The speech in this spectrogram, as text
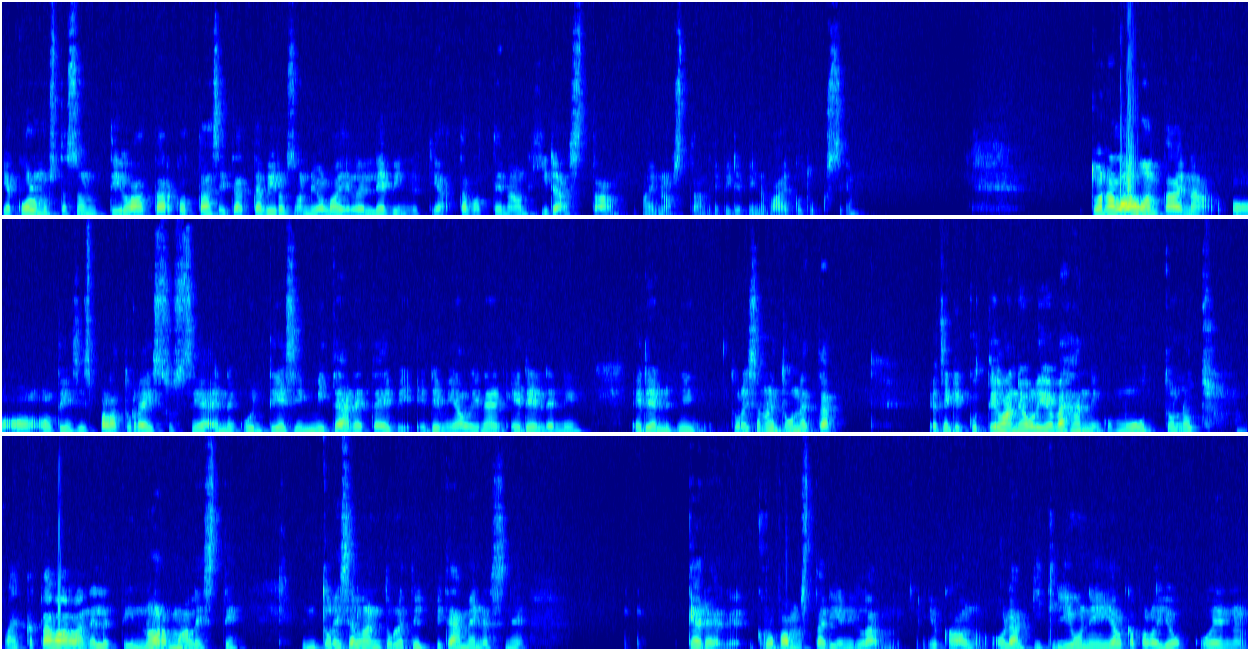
Ja kolmostason tila tarkoittaa sitä, että virus on jo laajalle levinnyt ja tavoitteena on hidastaa ainoastaan epidemian vaikutuksia. Tuona lauantaina oltiin siis palattu reissussa ja ennen kuin tiesin mitään, että epidemia oli näin edelle, niin, edennyt, niin tuli sellainen tunne, että jotenkin kun tilanne oli jo vähän niin kuin muuttunut, vaikka tavallaan elettiin normaalisti, niin tuli sellainen tunne, että nyt pitää mennä sinne käydä Groupama stadionilla, joka on Olympique Lyonin jalkapallojoukkueen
